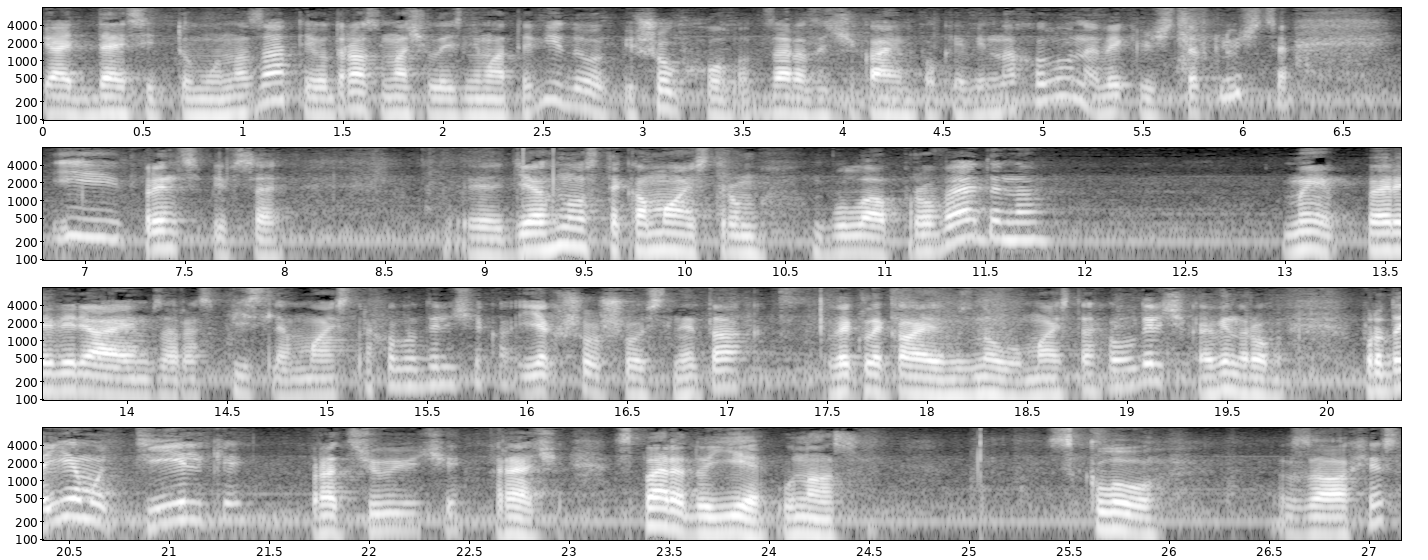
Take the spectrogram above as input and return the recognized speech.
5-10 тому назад і одразу почали знімати відео, пішов холод. Зараз зачекаємо, поки він нахолоне, виключиться, включиться. І, в принципі, все. Е, Діагностика майстром була проведена. Ми перевіряємо зараз після майстра холодильщика. Якщо щось не так, викликаємо знову майстра холодильщика, він робить. Продаємо тільки працюючі речі. Спереду є у нас скло захист.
